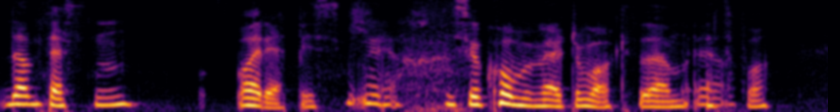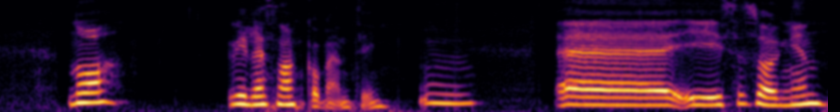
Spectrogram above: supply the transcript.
den festen var episk. Ja. Vi skal komme mer tilbake til den etterpå. Nå vil jeg snakke om en ting. Mm. Eh, I sesongen,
